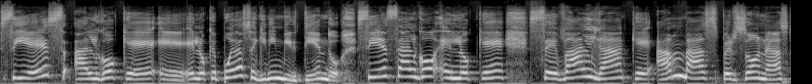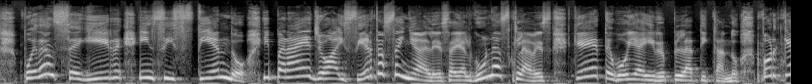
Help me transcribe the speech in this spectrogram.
si es algo que eh, en lo que puedas seguir invirtiendo, si es algo en lo que se valga que ambas personas puedan seguir insistiendo. Y para ello hay ciertas señales, hay algunas claves que te voy a ir platicando. ¿Por qué?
